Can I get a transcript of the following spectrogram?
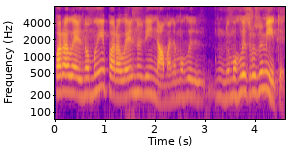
Паралельно ми, паралельно війна. Ми не могли, ну, не могли зрозуміти.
